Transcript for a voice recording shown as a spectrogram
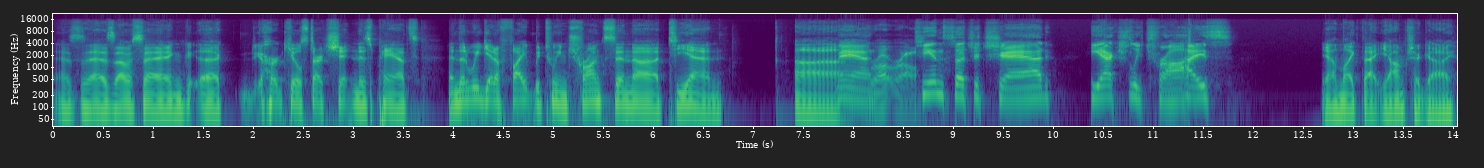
as as I was saying. Uh, Hercule starts shitting his pants, and then we get a fight between Trunks and uh Tien. Uh, Man, Ruh-roh. Tien's such a Chad. He actually tries. yeah, unlike that Yamcha guy.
